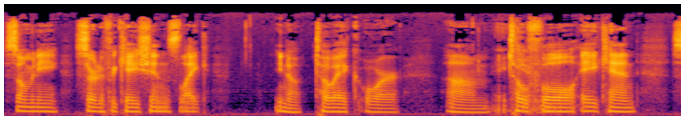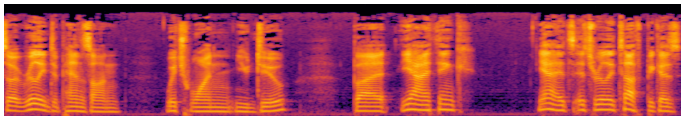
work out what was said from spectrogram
so many certifications, like you know TOEIC or um, TOEFL, Eiken. So it really depends on which one you do. But yeah, I think yeah, it's it's really tough because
